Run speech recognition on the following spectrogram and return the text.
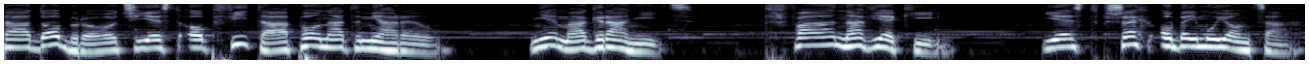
Ta dobroć jest obfita ponad miarę. Nie ma granic. Trwa na wieki. Jest wszechobejmująca.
